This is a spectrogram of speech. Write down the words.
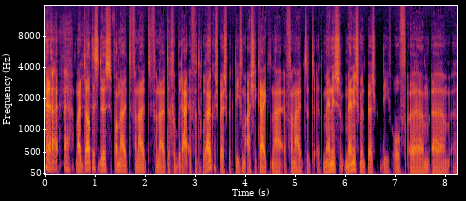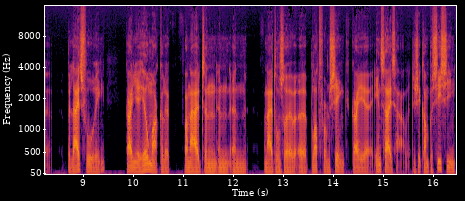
maar dat is dus vanuit, vanuit, vanuit de gebruik, het gebruikersperspectief. Maar als je kijkt naar vanuit het, het manage- managementperspectief of ehm, ehm, eh, beleidsvoering, kan je heel makkelijk vanuit, een, een, een, vanuit onze eh, platform Sync kan je insights halen. Dus je kan precies zien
